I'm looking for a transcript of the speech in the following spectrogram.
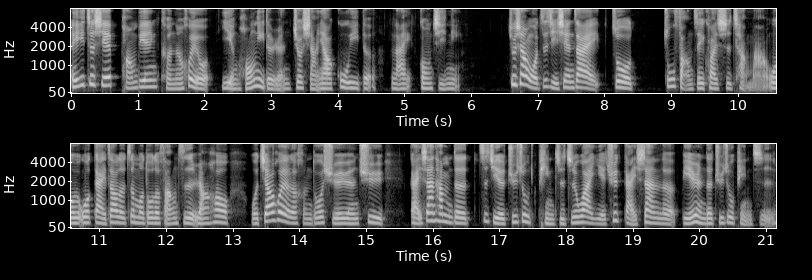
诶，这些旁边可能会有眼红你的人，就想要故意的来攻击你。就像我自己现在做租房这块市场嘛，我我改造了这么多的房子，然后我教会了很多学员去改善他们的自己的居住品质之外，也去改善了别人的居住品质。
